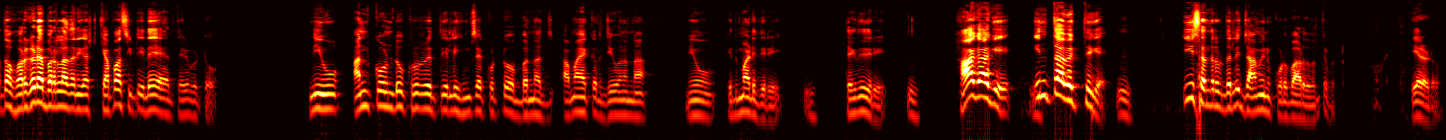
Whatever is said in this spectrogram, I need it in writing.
ಅಥವಾ ಹೊರಗಡೆ ಬರಲ್ಲ, ನನಗೆ ಅಷ್ಟು ಕೆಪಾಸಿಟಿ ಇದೆ ಅಂತ ಹೇಳಿಬಿಟ್ಟು ನೀವು ಅಂದ್ಕೊಂಡು ಕ್ರೂರ ರೀತಿಯಲ್ಲಿ ಹಿಂಸೆ ಕೊಟ್ಟು ಒಬ್ಬನ ಅಮಾಯಕರ ಜೀವನನ ನೀವು ಇದು ಮಾಡಿದ್ದೀರಿ ತೆಗೆದಿದ್ದೀರಿ. ಹಾಗಾಗಿ ಇಂಥ ವ್ಯಕ್ತಿಗೆ ಈ ಸಂದರ್ಭದಲ್ಲಿ ಜಾಮೀನು ಕೊಡಬಾರ್ದು ಅಂತ ಹೇಳ್ಬಿಟ್ಟು. ಎರಡು.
